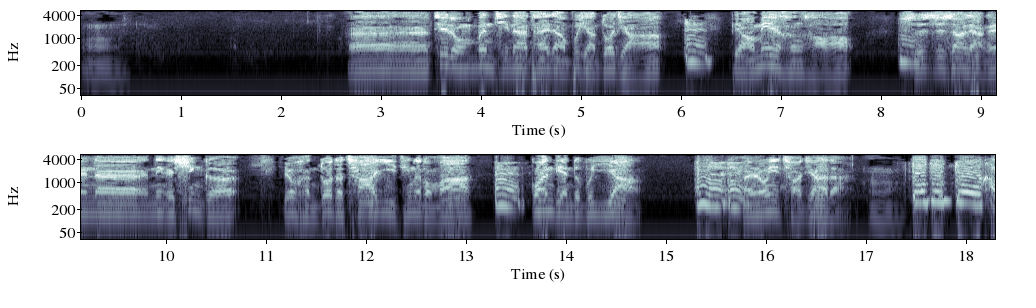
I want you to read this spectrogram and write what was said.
嗯，呃，这种问题呢，台长不想多讲。嗯。表面很好，实质上两个人的那个性格有很多的差异，听得懂吗？嗯。观点都不一样，嗯嗯。很容易吵架的，嗯。对对对，好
